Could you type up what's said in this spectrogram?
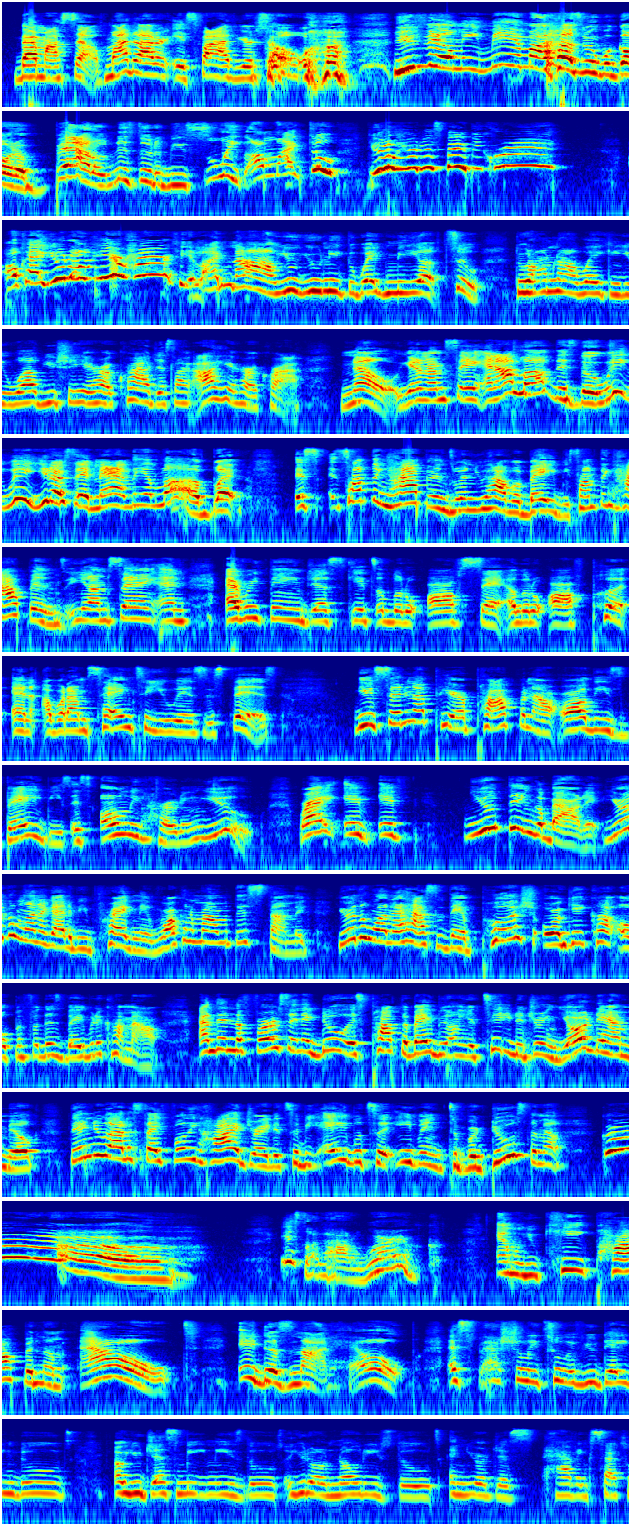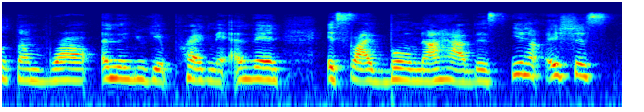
by myself. My daughter is five years old. you feel me? Me and my husband would go to battle. This dude would be asleep. I'm like, dude, you don't hear this baby crying? Okay, you don't hear her. He like, nah, you you need to wake me up too. Dude, I'm not waking you up. You should hear her cry just like I hear her cry. No, you know what I'm saying? And I love this dude. We we you know said madly in love, but it's, it's, something happens when you have a baby. Something happens, you know what I'm saying? And everything just gets a little offset, a little off put. And what I'm saying to you is is this. You're sitting up here popping out all these babies. It's only hurting you, right? If if you think about it. You're the one that got to be pregnant, walking around with this stomach. You're the one that has to then push or get cut open for this baby to come out. And then the first thing they do is pop the baby on your titty to drink your damn milk. Then you got to stay fully hydrated to be able to even to produce the milk. Girl, it's a lot of work. And when you keep popping them out, it does not help. Especially too if you dating dudes or you just meeting these dudes or you don't know these dudes and you're just having sex with them raw and then you get pregnant and then it's like boom now I have this you know it's just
